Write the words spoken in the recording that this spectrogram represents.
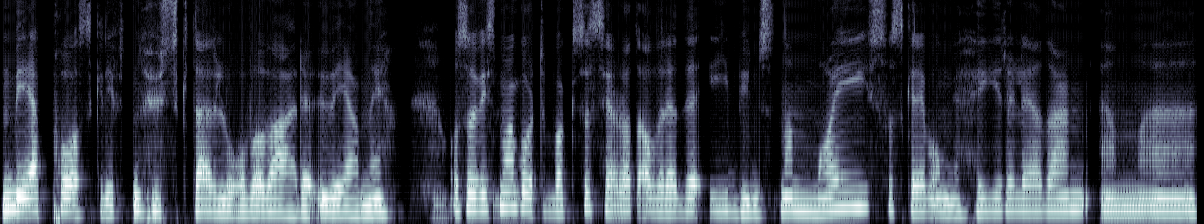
med påskriften 'Husk det er lov å være uenig'. Og så Hvis man går tilbake, så ser du at allerede i begynnelsen av mai så skrev Unge Høyre-lederen en, eh,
